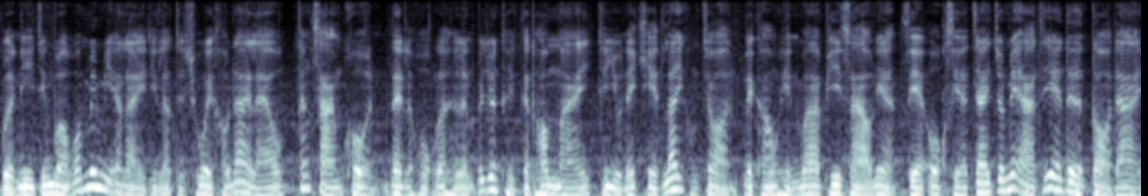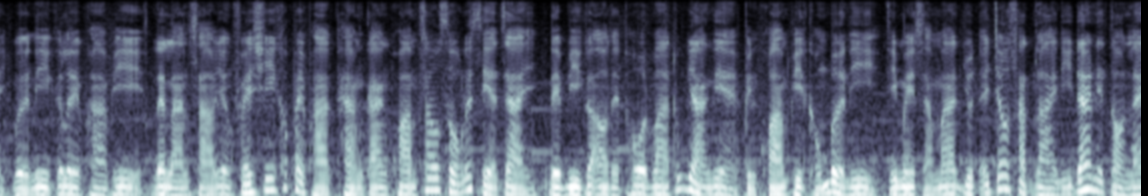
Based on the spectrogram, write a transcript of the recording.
เบอร์นี่จึงบอกว่าไม่มีอะไรที่เราจะช่วยเขาได้แล้ว ทั้ง 3 คนได้ละหกละเหินไปจนถึงกระท่อมไม้ที่อยู่ในเขตไร่ของจอนและเขาเห็นว่าพี่สาวเนี่ยเสียอกเสียใจจนไม่อาจที่จะเดินต่อได้ เบอร์นี่ก็เลยพาพี่ และหลานสาวอย่างเฟชชี่เข้าไปพักท่ามกลางความเศร้าโศกและเสียใจ เดบี้ก็เอาแต่โทษว่าทุกอย่างเนี่ยเป็นความผิดของเบอร์นี่ที่ไม่สามารถหยุดไอ้เจ้าสัตว์ลายนี้ได้ในตอนแร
